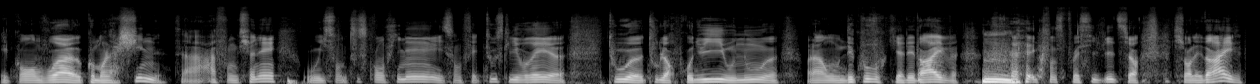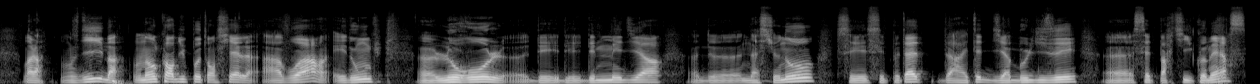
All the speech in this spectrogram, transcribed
Et quand on voit euh, comment la Chine, ça a fonctionné, où ils sont tous confinés, ils sont fait tous livrer tous leurs produits, où nous, voilà, on découvre qu'il y a des drives hmm. et qu'on se précipite sur, sur les drives, voilà, on se dit, bah, on a encore du potentiel à avoir, et donc, euh, le rôle euh, des, des, médias euh, nationaux, c'est peut-être d'arrêter de diaboliser cette partie e-commerce.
